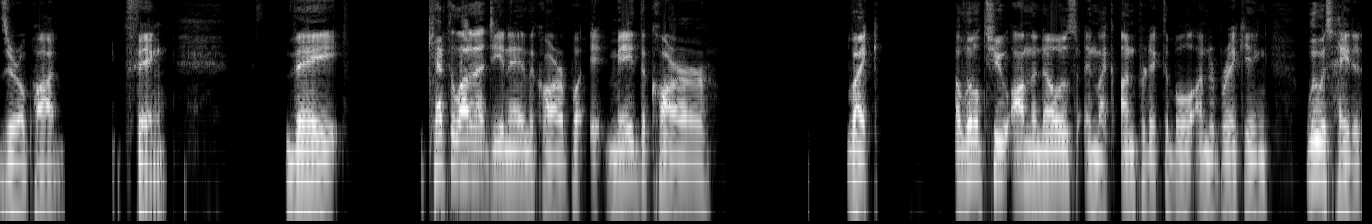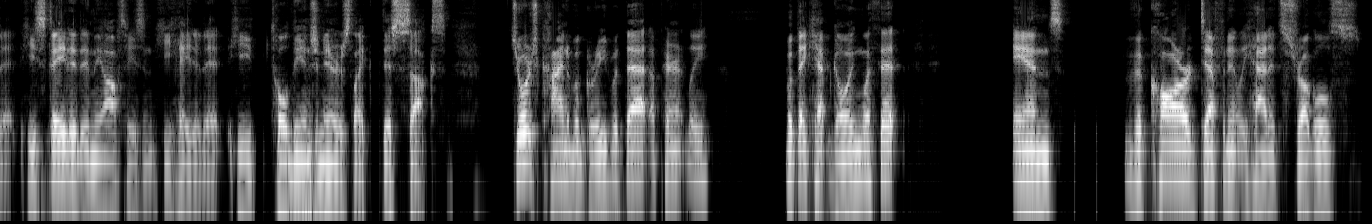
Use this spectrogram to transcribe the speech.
zero pod thing. They kept a lot of that DNA in the car, but it made the car like a little too on the nose and like unpredictable under braking. Lewis hated it. He stated in the offseason he hated it. He told the engineers like this sucks. George kind of agreed with that apparently, but they kept going with it. And the car definitely had its struggles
